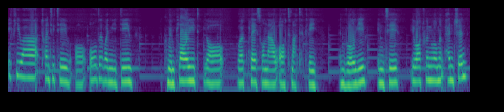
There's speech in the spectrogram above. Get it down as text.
if you are 22 or older when you do become employed, your workplace will now automatically enrol you into your auto enrolment pension.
